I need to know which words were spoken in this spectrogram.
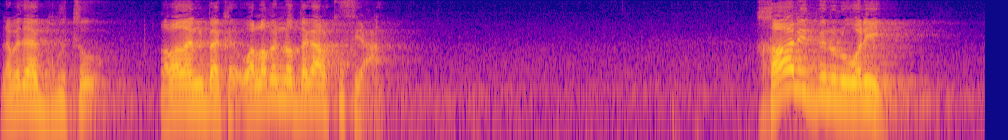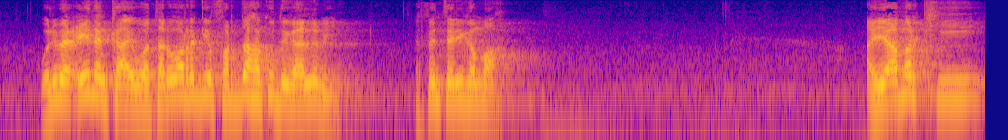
Labadaa guuto labadaa nin baa waa laba ninoo dagaal ku fiican. Khaalid bin اlwaliid weliba ciidanka ay wataan waa raggii fardaha ku dagaalamayay efenteriga ma ah ayaa markii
